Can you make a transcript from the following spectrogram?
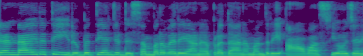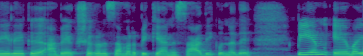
രണ്ടായിരത്തി ഇരുപത്തിയഞ്ച് ഡിസംബർ വരെയാണ് പ്രധാനമന്ത്രി ആവാസ് യോജനയിലേക്ക് അപേക്ഷകൾ സമർപ്പിക്കാൻ സാധിക്കുന്നത്. P M A Y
